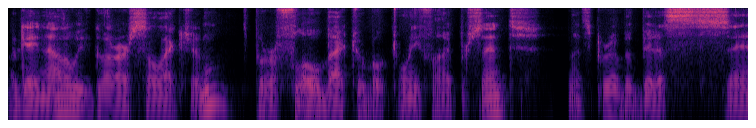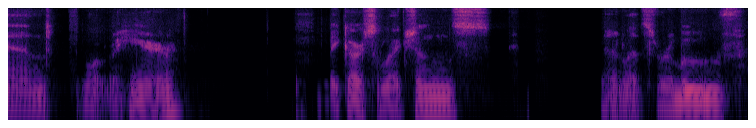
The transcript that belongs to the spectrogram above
Okay, now that we've got our selection, let's put our flow back to about 25%. Let's grab a bit of sand over here. Make our selections. And let's remove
